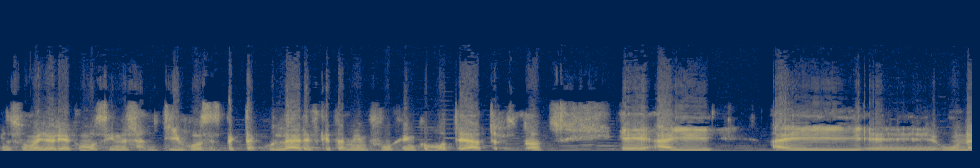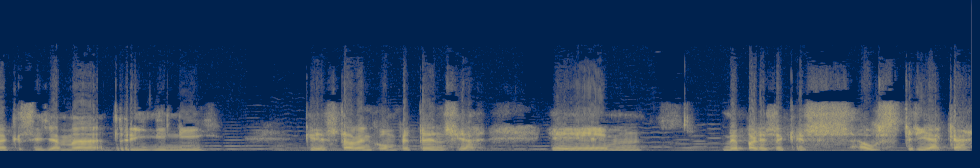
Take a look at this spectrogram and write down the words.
en su mayoría como cines antiguos, espectaculares, que también fungen como teatros, ¿no? hay hay una que se llama Rimini, que estaba en competencia. me parece que es austriaca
